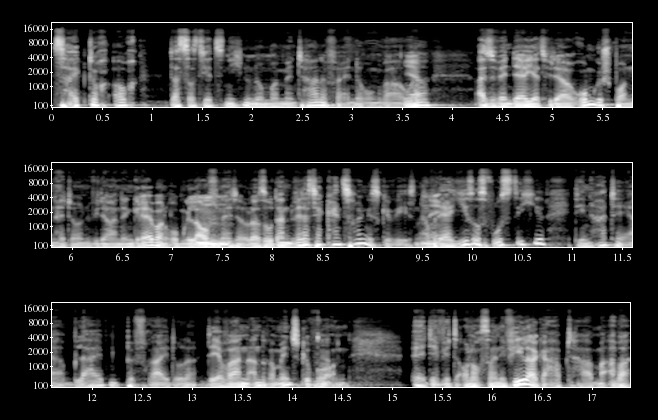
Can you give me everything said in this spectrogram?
zeigt doch auch, dass das jetzt nicht nur eine momentane Veränderung war, oder? Ja. Also wenn der jetzt wieder rumgesponnen hätte und wieder an den Gräbern rumgelaufen hätte oder so, dann wäre das ja kein Zeugnis gewesen. Aber Mhm. Nee. der Jesus wusste hier, den hatte er bleibend befreit, oder? Der war ein anderer Mensch geworden. Äh, der wird auch noch seine Fehler gehabt haben, aber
